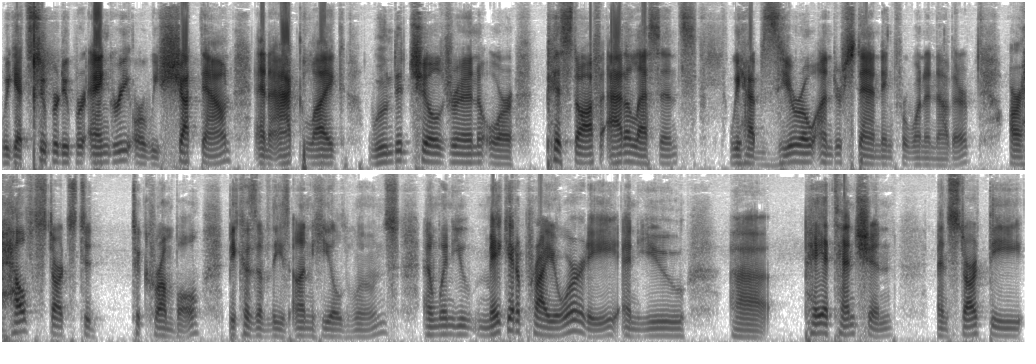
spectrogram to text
we get super duper angry, or we shut down and act like wounded children or pissed off adolescents. We have zero understanding for one another. Our health starts to to crumble because of these unhealed wounds. And when you make it a priority and you uh, pay attention and start the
